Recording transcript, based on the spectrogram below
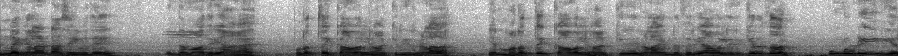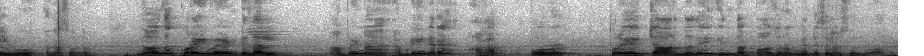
என்னை கலாட்டா செய்வது? இந்த மாதிரியாக புனத்தை காவல் காக்கிறீர்களா? என் மனத்தை காவல் காக்கிறீர்களா என்று தெரியாமல் இருக்கிறது தான் உங்களுடைய இயல்பு. அதான் சொல்கிறேன் இதனால தான் குறை வேண்டுதல். அப்படின்னு அப்படிங்கிற அகப்பொருள் துறையை சார்ந்தது இந்த பாசுரம் என்று சிலர் சொல்லுவார்கள்.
